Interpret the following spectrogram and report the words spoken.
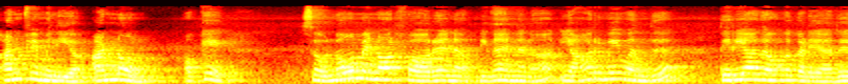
unfamiliar, unknown. Okay. So no men are foreign அப்படின்னா என்னென்னா யாருமே வந்து தெரியாதவங்க கிடையாது.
